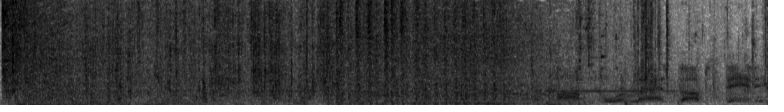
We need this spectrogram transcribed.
nitro. Op 4, last stop standing.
